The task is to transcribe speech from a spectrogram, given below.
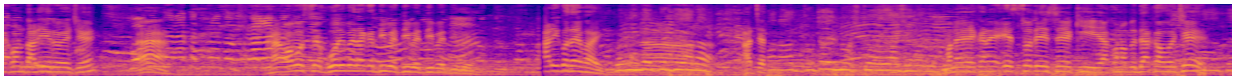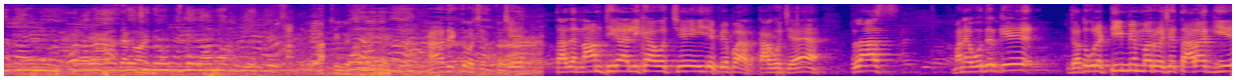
এখন দাঁড়িয়ে রয়েছে হ্যাঁ? হ্যাঁ অবশ্যই গরিবের আগে দিবে দিবে দিবে দিবে। বাড়ি কোথায় ভাই? গোবিন্দপুর দিয়ারা। আচ্ছা। আর দুটাই নষ্ট হয়ে আছে মানে এখানে এসছো এসে কি এখন অব্দি দেখা হয়েছে? দেখা হয়নি। ঠিক আছে। হ্যাঁ দেখতে পাচ্ছি তাদের নাম ঠিকানা লেখা হচ্ছে এই যে পেপার কাগজে হ্যাঁ। প্লাস মানে ওদেরকে যতগুলো টিম মেম্বার রয়েছে তারা গিয়ে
